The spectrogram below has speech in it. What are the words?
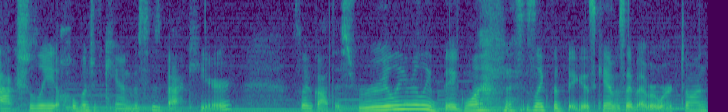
actually a whole bunch of canvases back here. So I've got this really, really big one. this is like the biggest canvas I've ever worked on.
